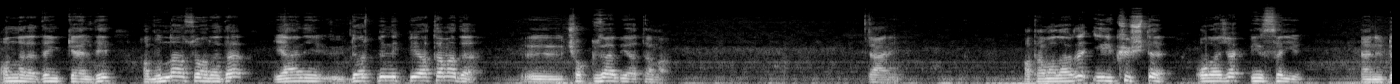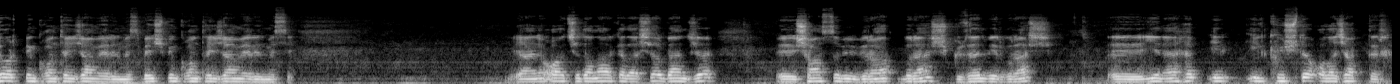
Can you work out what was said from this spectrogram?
Onlara denk geldi. Ha bundan sonra da yani 4000'lik bir atama da e, çok güzel bir atama. Yani atamalarda ilk üçte olacak bir sayı. Yani 4000 kontenjan verilmesi, 5000 kontenjan verilmesi. Yani o açıdan arkadaşlar bence e, şanslı bir bra- branş, güzel bir branş. E, yine hep il- ilk üçte olacaktır.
